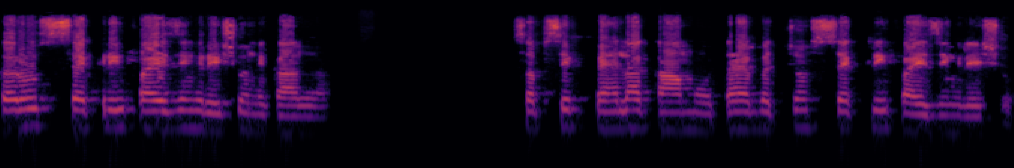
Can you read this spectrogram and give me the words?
करो सेक्रीफाइजिंग रेशो निकालना। सबसे पहला काम होता है बच्चों सेक्रीफाइजिंग रेशो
